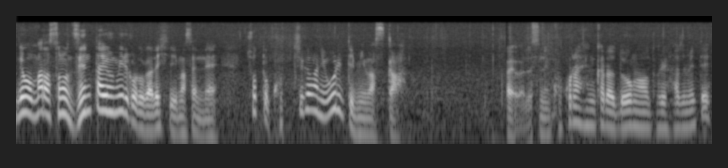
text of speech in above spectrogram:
でもまだその全体を見ることができていませんね。ちょっとこっち側に降りてみますか。回はですねここら辺から動画を撮り始めて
